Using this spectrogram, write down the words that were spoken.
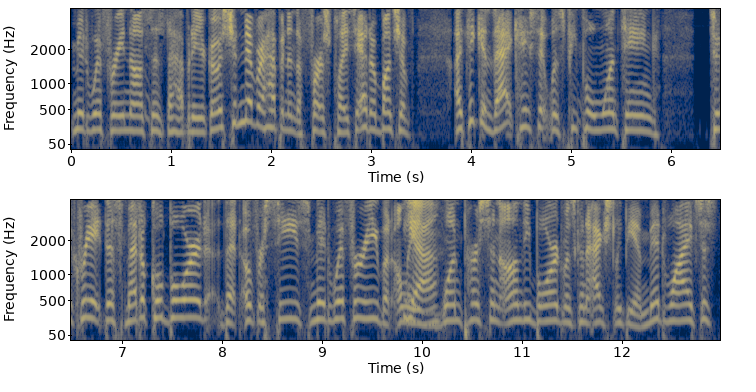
midwifery nonsense that happened a year ago it should never happen in the first place. You had a bunch of, I think in that case it was people wanting to create this medical board that oversees midwifery, but only Yeah. one person on the board was going to actually be a midwife. Just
